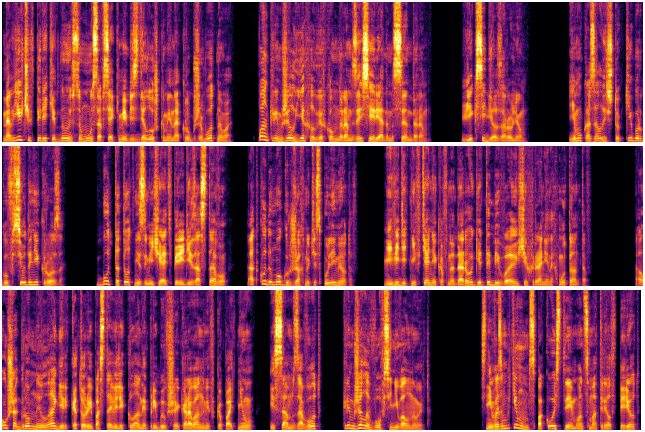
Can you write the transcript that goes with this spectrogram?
Навьючив перекидную сумму со всякими безделушками на круп животного, пан Кремжел ехал верхом на Рамзесе рядом с Сендером. Вик сидел за рулем. Ему казалось, что киборгу все до некроза. Будто тот не замечает впереди заставу, откуда могут жахнуть из пулеметов. Не видеть нефтяников на дороге, добивающих раненых мутантов. А уж огромный лагерь, который поставили кланы, прибывшие караванами в Копотню, и сам завод, Кремжела вовсе не волнует. С невозмутимым спокойствием он смотрел вперед,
